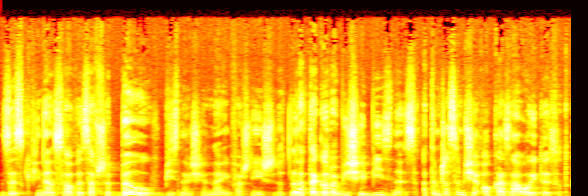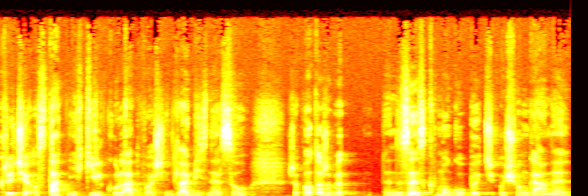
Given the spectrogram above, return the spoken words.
zysk finansowy zawsze był w biznesie najważniejszy, dlatego robi się biznes. A tymczasem się okazało, i to jest odkrycie ostatnich kilku lat właśnie dla biznesu, że po to, żeby ten zysk mógł być osiągany,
